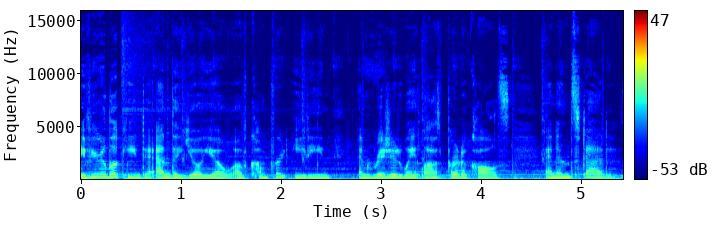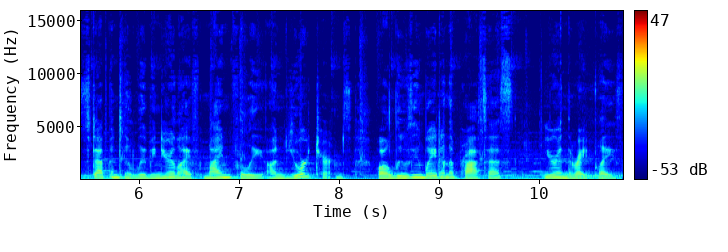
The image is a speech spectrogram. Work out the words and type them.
If you're looking to end the yo yo of comfort eating and rigid weight loss protocols and instead step into living your life mindfully on your terms while losing weight in the process, you're in the right place.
